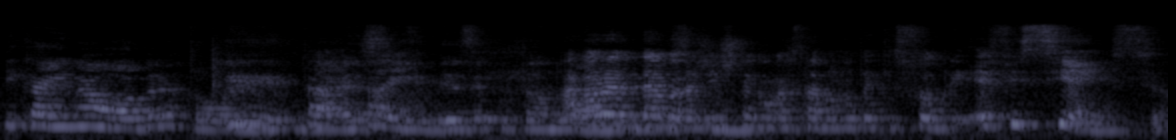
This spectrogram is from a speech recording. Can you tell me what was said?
E caí na obra, tô aí, tá, tá indo. executando Agora, obra, Débora, a gente tem conversado muito aqui sobre eficiência.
